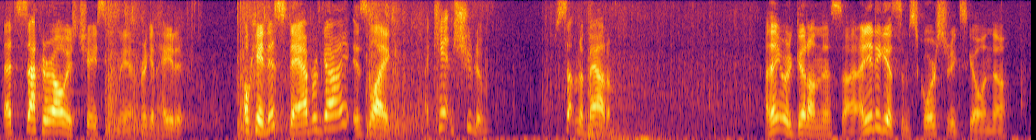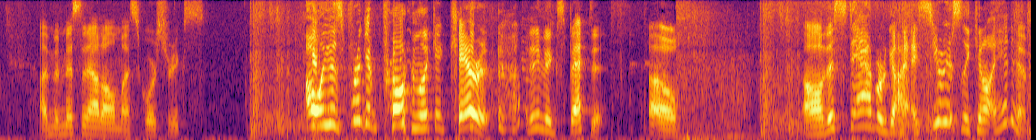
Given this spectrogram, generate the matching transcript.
That sucker always chases me. I freaking hate it. Okay, this stabber guy is like, I can't shoot him. Something about him. I think we're good on this side. I need to get some score streaks going, though. I've been missing out on all my score streaks. Oh, he was freaking prone like a carrot. I didn't even expect it. Uh-oh. Oh, this stabber guy. I seriously cannot hit him.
